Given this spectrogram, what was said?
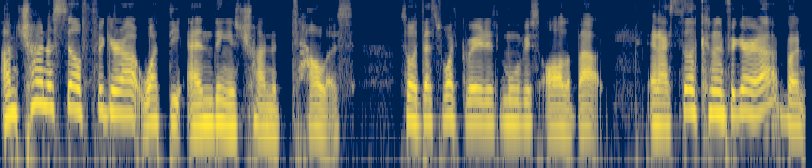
I'm trying to still figure out what the ending is trying to tell us. So that's what greatest movie is all about. and I still couldn't figure it out. But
